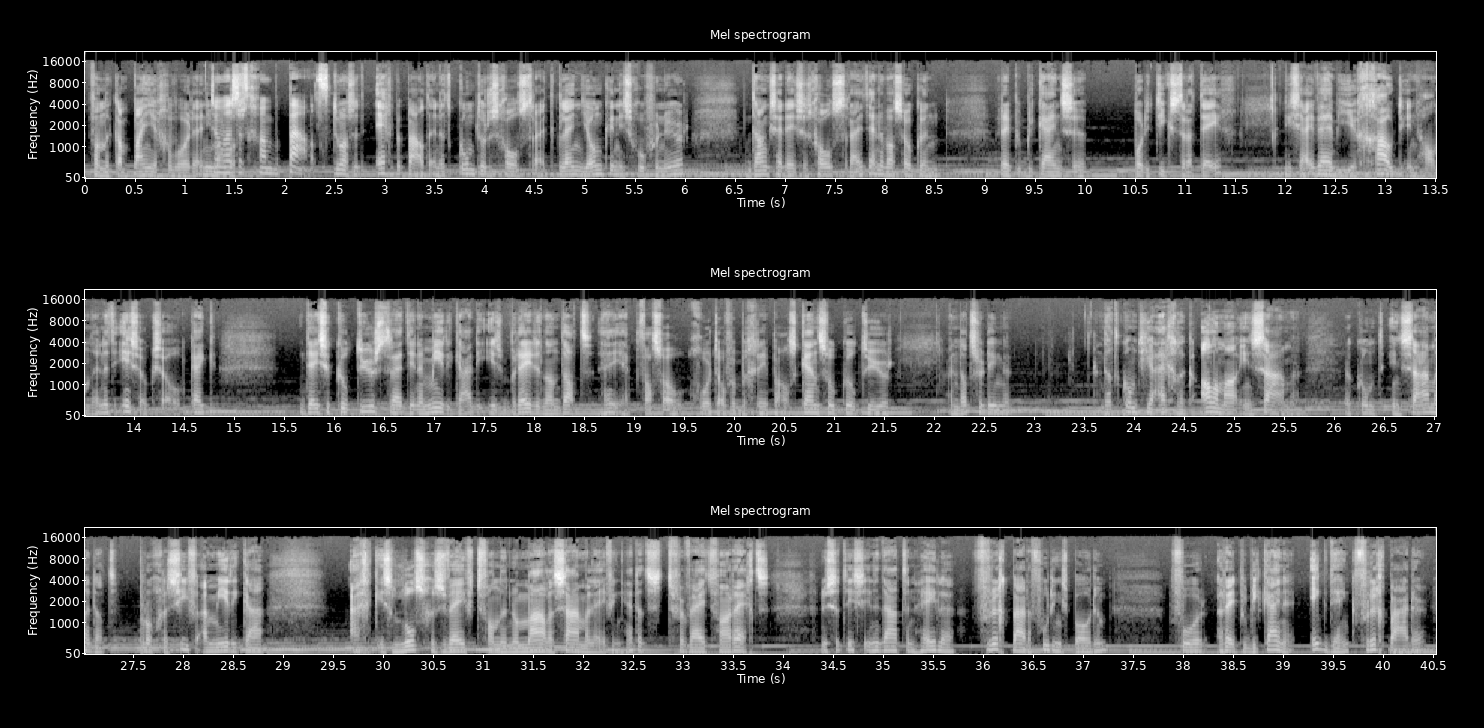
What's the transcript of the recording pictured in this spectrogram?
van de campagne geworden. En Toen was, was het gewoon bepaald. Toen was het echt bepaald. En dat komt door de schoolstrijd. Glenn Youngkin is gouverneur dankzij deze schoolstrijd. En er was ook een republikeinse politiek strateeg. Die zei, we hebben hier goud in handen. En het is ook zo. Kijk, deze cultuurstrijd in Amerika die is breder dan dat. je hebt vast wel gehoord over begrippen als cancelcultuur en dat soort dingen. Dat komt hier eigenlijk allemaal in samen. Er komt in samen dat progressief Amerika eigenlijk is losgezweefd van de normale samenleving. Dat is het verwijt van rechts. Dus het is inderdaad een hele vruchtbare voedingsbodem voor republikeinen. Ik denk vruchtbaarder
